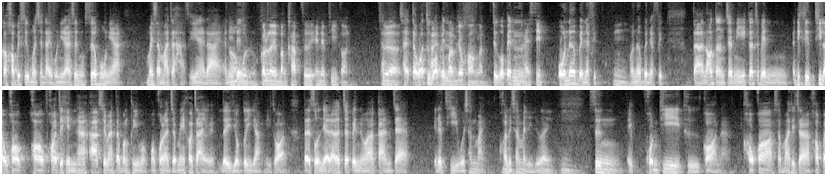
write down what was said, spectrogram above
ก็เข้าไปซื้อ merchandise พวกนี้ได้ซึ่งเสื้อพวกเนี้ยไม่สามารถจะหาซื้อที่ไหนได้ อันนี้หนึ่งคุณก็เลยบังคับซื้อ NFT ก่อน เพื่อใช่แต่ว่าถือว่าเป็นขายความเจ้าของก่อนถือว่าเป็นขายสิทธิ์ owner benefit อืม owner benefit แต่นอกจากนี้ก็จะเป็นอันนี้คือที่เราพอพอพอจะเห็นนะภาพใช่ไหมแต่บางทีบางคนอาจจะไม่เข้าใจเลยยกตัวอย่างนี้ก่อน แต่ส่วนใหญ่แล้วจะเป็นว่าการแจก NFT เวอร์ชันใหม่คอลเลคชันใหม่เรื่อยๆอืมซึ่งไอ้คนที่ถือก่อนอะเขาก็สามารถที่จะเข้าไป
